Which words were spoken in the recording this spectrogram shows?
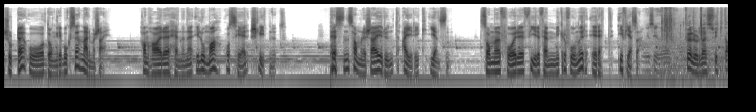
skjorte og dongeribukse nærmer seg. Han har hendene i lomma og ser sliten ut. Pressen samler seg rundt Eirik Jensen, som får fire-fem mikrofoner rett i fjeset. Føler du deg svikta?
